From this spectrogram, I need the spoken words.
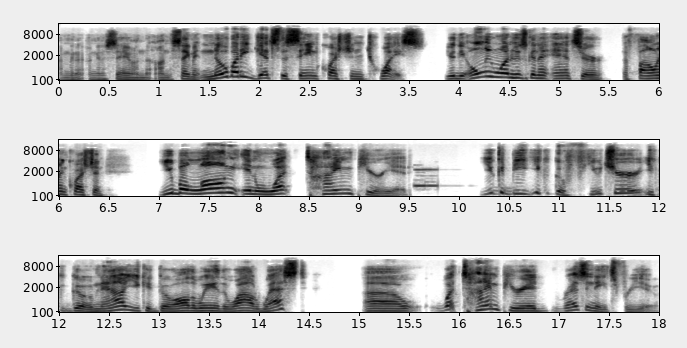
I'm gonna I'm gonna say on the on the segment, nobody gets the same question twice. You're the only one who's to answer the following question. You belong in what time period? You could be you could go future, you could go now, you could go all the way to the Wild West. Uh, what time period resonates for you?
